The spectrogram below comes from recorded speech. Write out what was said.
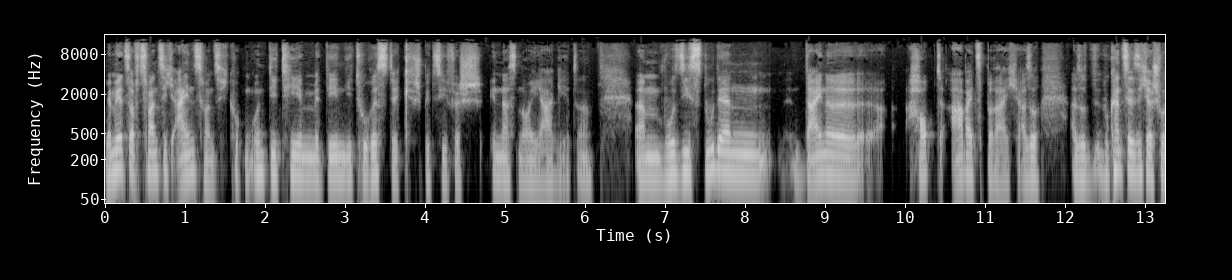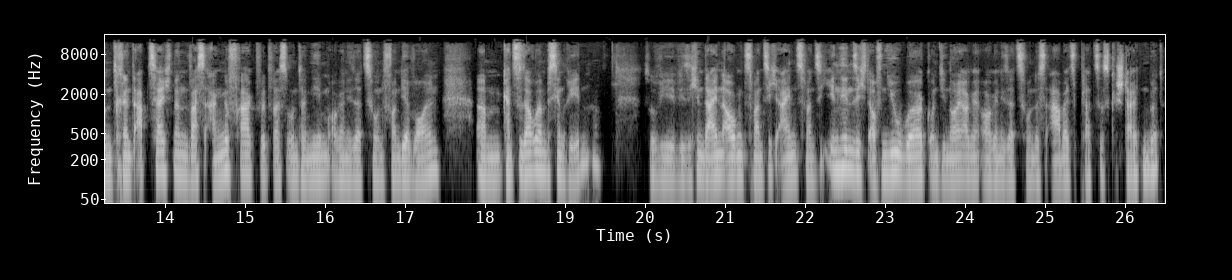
wenn wir jetzt auf 2021 gucken und die Themen, mit denen die Touristik spezifisch in das neue Jahr geht, äh, ähm, wo siehst du denn deine Hauptarbeitsbereiche? Also, also du kannst ja sicher schon einen Trend abzeichnen, was angefragt wird, was Unternehmen, Organisationen von dir wollen. Ähm, kannst du darüber ein bisschen reden? So wie, wie sich in deinen Augen 2021 in Hinsicht auf New Work und die neue Organisation des Arbeitsplatzes gestalten wird?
